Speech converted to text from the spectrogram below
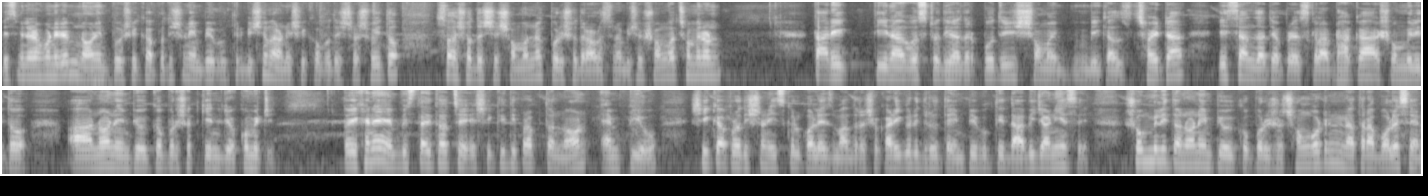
বিসমিল্লা রহমান রহিম নন এমপিও শিক্ষা প্রতিষ্ঠান এমপিওভুক্তির বিষয়ে, মাননীয় শিক্ষা প্রতিষ্ঠার সহিত ছয় সদস্যের সমন্বয়ক পরিষদের আলোচনা বিষয়ক সংবাদ সম্মেলন। তারিখ তিন আগস্ট দুই হাজার পঁচিশ, সময় বিকাল ছয়টা ইসান জাতীয় প্রেস ক্লাব ঢাকা, সম্মিলিত নন এমপি ঐক্য পরিষদ কেন্দ্রীয় কমিটি। তো এখানে বিস্তারিত হচ্ছে, স্বীকৃতিপ্রাপ্ত নন এমপিও শিক্ষা প্রতিষ্ঠান স্কুল, কলেজ, মাদ্রাসা কারিগরি দ্রুত এমপিভুক্তির দাবি জানিয়েছে। সম্মিলিত নন এমপি ঐক্য পরিষদ সংগঠনের নেতারা বলেছেন,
